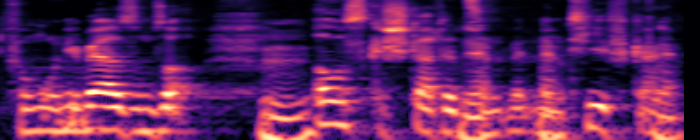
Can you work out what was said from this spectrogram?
vom Universum so ausgestattet Mhm. Ja, sind mit einem Tiefgang.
